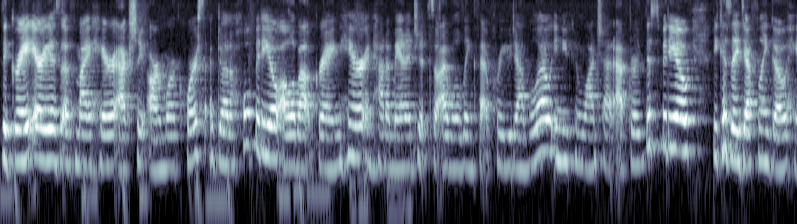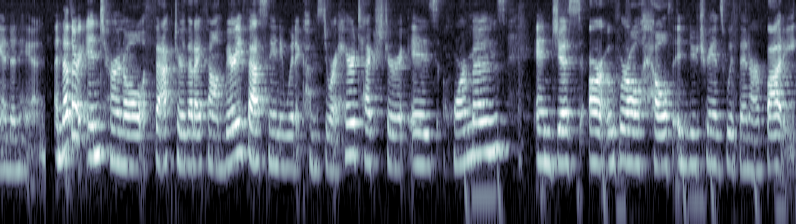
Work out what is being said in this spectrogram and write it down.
The gray areas of my hair actually are more coarse. I've done a whole video all about graying hair and how to manage it, so I will link that for you down below and you can watch that after this video because they definitely go hand in hand. Another internal factor that I found very fascinating when it comes to our hair texture is hormones and just our overall health and nutrients within our body.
